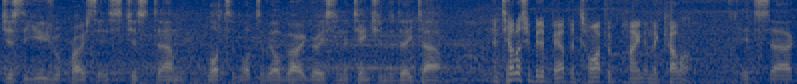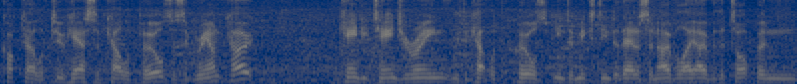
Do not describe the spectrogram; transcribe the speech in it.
just the usual process, just um, lots and lots of elbow grease and attention to detail. And tell us a bit about the type of paint and the colour. It's a cocktail of two House of Kolor pearls as a ground coat, candy tangerine with a couple of pearls intermixed into that as an overlay over the top, and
